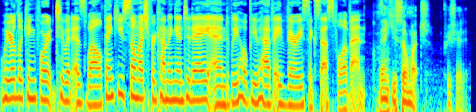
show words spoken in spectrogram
We are looking forward to it as well. Thank you so much for coming in today and we hope you have a very successful event. Thank you so much. Appreciate it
